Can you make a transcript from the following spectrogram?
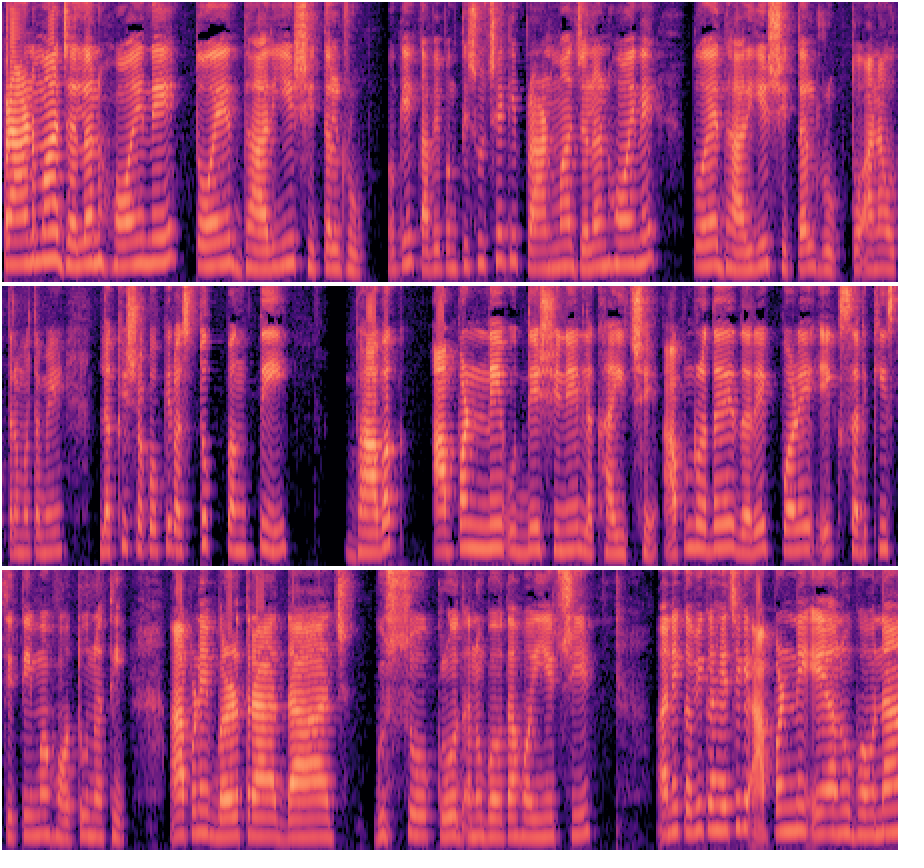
પ્રાણમાં જલન હોય ને તોય ધારીએ શીતલ રૂપ ઓકે કાવ્ય પંક્તિ શું છે કે પ્રાણમાં જલન હોય ને તોય ધારીએ શીતલ રૂપ? તો આના ઉત્તરમાં તમે લખી શકો કે પ્રસ્તુત પંક્તિ ભાવક આપણને ઉદ્દેશીને લખાઈ છે. આપણું હૃદય દરેક પળે એક સરખી સ્થિતિમાં હોતું નથી. આપણે બળતરા, દાજ, ગુસ્સો, ક્રોધ અનુભવતા હોઈએ છીએ. અને કવિ કહે છે કે આપણને એ અનુભવના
